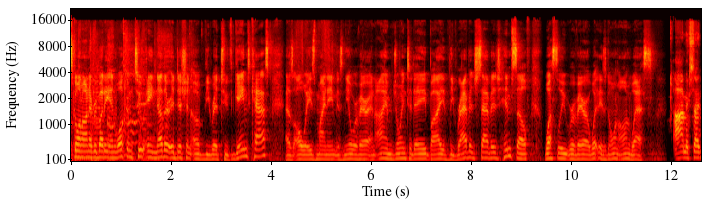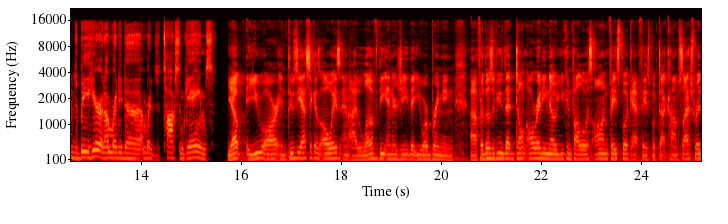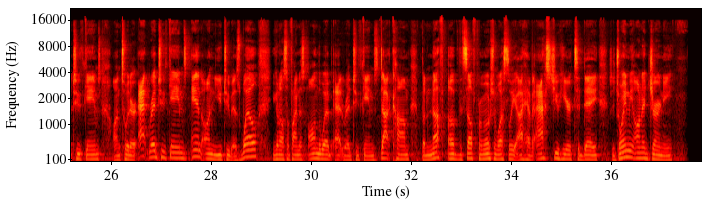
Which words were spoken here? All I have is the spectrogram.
What's going on, everybody, and welcome to another edition of the Red Tooth Games Cast. As always, my name is Neil Rivera, and I am joined today by the Ravage Savage himself, Wesley Rivera. What is going on, Wes? I'm excited to be here, and I'm ready to I'm ready to talk some games. Yep, you are enthusiastic as always, and I love the energy that you are bringing. Uh, for those of you that don't already know, you can follow us on Facebook at facebook.com slash redtoothgames, on Twitter at redtoothgames, and on YouTube as well. You can also find us on the web at redtoothgames.com. But enough of the self-promotion, Wesley. I have asked you here today to join me on a journey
